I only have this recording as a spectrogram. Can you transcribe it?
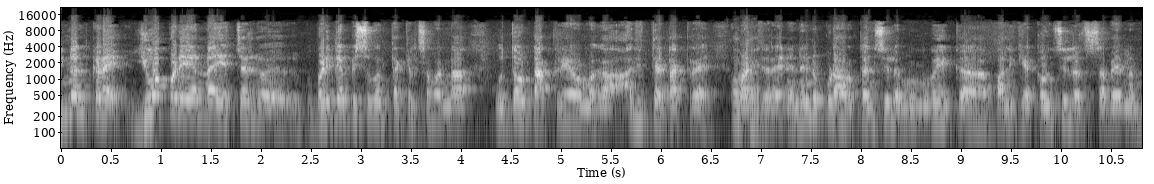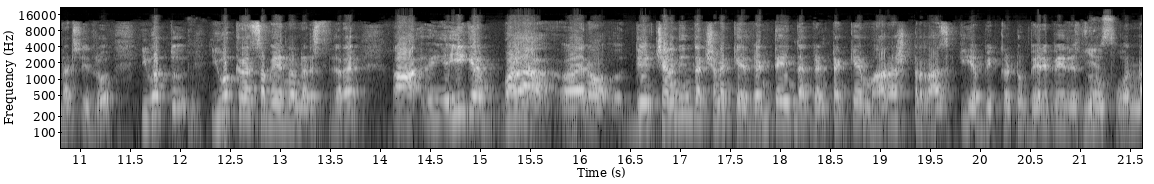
ಇನ್ನೊಂದ್ ಕಡೆ ಯುವ ಪಡೆಯನ್ನ ಎಚ್ಚರ ಬಡಿದೆಬ್ಬಿಸುವಂತ ಕೆಲಸವನ್ನ ಉದ್ಧವ್ ಠಾಕ್ರೆ ಅವರ ಮಗ ಆದಿತ್ಯ ಠಾಕ್ರೆ ಮಾಡ್ತಿದ್ದಾರೆ. ನೆನ್ನೆನೂ ಕೂಡ ಅವರು ಕೌನ್ಸಿಲ್ ಮುಂಬೈ ಪಾಲಿಕೆಯ ಕೌನ್ಸಿಲರ್ ಸಭೆಯನ್ನ ನಡೆಸಿದ್ರು. ಇವತ್ತು ಯುವಕರ ಸಭೆಯನ್ನ ನಡೆಸ್ತಿದ್ದಾರೆ. ಹೀಗೆ ಬಹಳ ಏನೋ ಕ್ಷಣದಿಂದ ಕ್ಷಣಕ್ಕೆ ಗಂಟೆಯಿಂದ ಗಂಟಕ್ಕೆ ಮಹಾರಾಷ್ಟ್ರ ರಾಜಕೀಯ ಬಿಕ್ಕಟ್ಟು ಬೇರೆ ಬೇರೆ ಸ್ವರೂಪವನ್ನ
